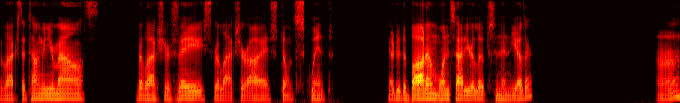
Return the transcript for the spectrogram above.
Relax the tongue in your mouth. Relax your face. Relax your eyes. Don't squint. Now do the bottom, one side of your lips, and then the other. Huh?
